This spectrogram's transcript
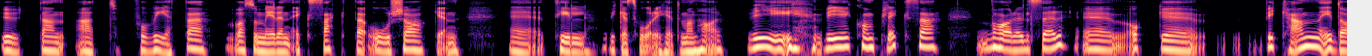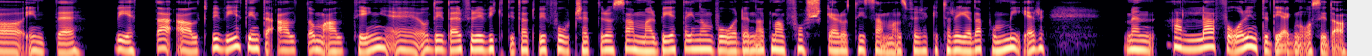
utan att få veta vad som är den exakta orsaken eh, till vilka svårigheter man har. Vi, vi är komplexa varelser eh, och eh, vi kan idag inte veta allt. Vi vet inte allt om allting eh, och det är därför det är viktigt att vi fortsätter att samarbeta inom vården, att man forskar och tillsammans försöker ta reda på mer. Men alla får inte diagnos idag.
